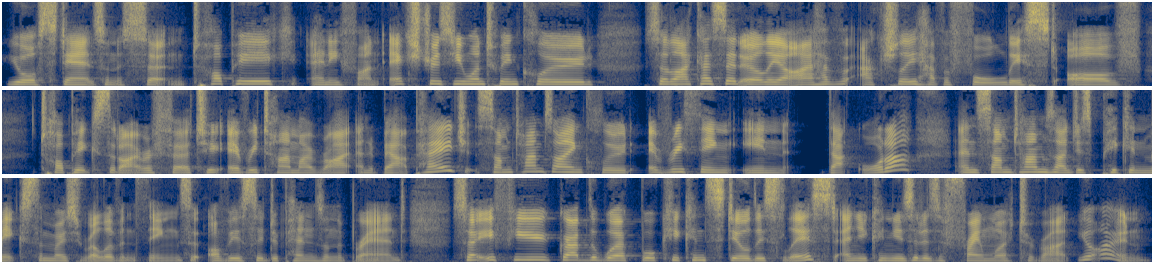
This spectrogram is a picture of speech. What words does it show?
your stance on a certain topic, any fun extras you want to include. So like I said earlier, I have actually have a full list of topics that I refer to every time I write an about page. Sometimes I include everything in that order. And sometimes I just pick and mix the most relevant things. It obviously depends on the brand. So if you grab the workbook, you can steal this list and you can use it as a framework to write your own.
